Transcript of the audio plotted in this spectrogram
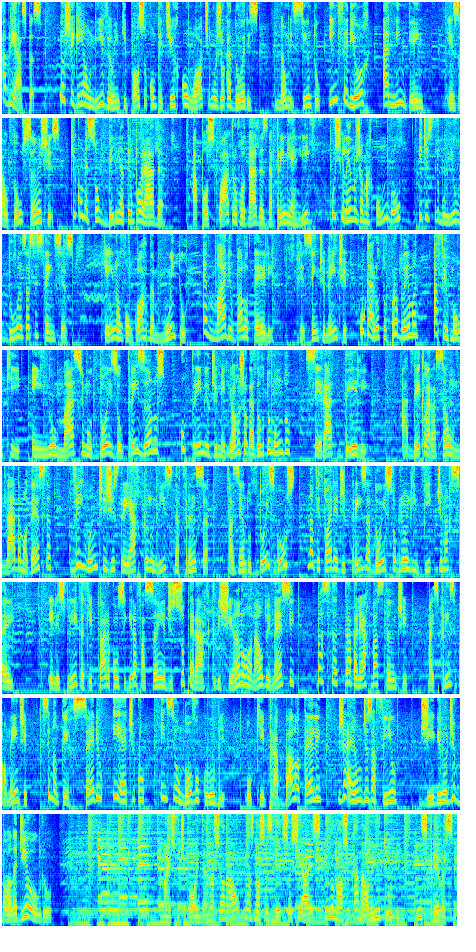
Abre aspas. Eu cheguei a um nível em que posso competir com ótimos jogadores. Não me sinto inferior a ninguém. Exaltou Sanches, que começou bem a temporada. Após quatro rodadas da Premier League, o chileno já marcou um gol e distribuiu duas assistências. Quem não concorda muito é Mário Balotelli. Recentemente, o garoto problema afirmou que, em no máximo dois ou três anos, o prêmio de melhor jogador do mundo será dele. A declaração nada modesta veio antes de estrear pelo Nice da França, fazendo dois gols na vitória de 3 a 2 sobre o Olympique de Marseille. Ele explica que para conseguir a façanha de superar Cristiano Ronaldo e Messi, basta trabalhar bastante, mas principalmente se manter sério e ético em seu novo clube, o que para Balotelli já é um desafio digno de bola de ouro. Mais futebol internacional nas nossas redes sociais e no nosso canal no YouTube. Inscreva-se!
